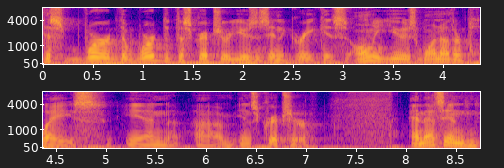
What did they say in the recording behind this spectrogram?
this word, the word that the scripture uses in the Greek, is only used one other place in, um, in scripture. And that's in,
